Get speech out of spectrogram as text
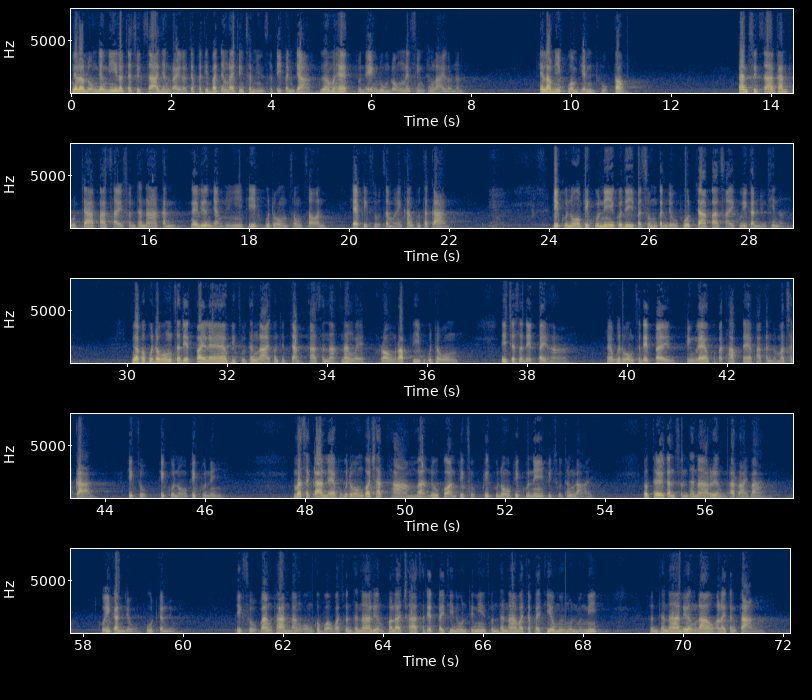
เมื่อเราหลงอย่างนี้เราจะศึกษาอย่างไร เราจะปฏิบัติอย่างไรจึงจะมีสติปัญญา เพื่อไม่ให้ตนเองลุ่มหลงในสิ่งทั้งหลายเหล่านั้น ให้เรามีความเห็นถูกต้อง การศึกษาการพูดจาปาศัยสนทนากันในเรื่องอย่างนี้ที่พระพุทธองค์ทรงสอนแก่ภิกษุสมัยข้างพุทธกาลภิกขุโนภิกขุณีก็ดีประชุมกันอยู่พูดจาปาศัยคุยกันอยู่ที่ไหน เมื่อพระพุทธองค์เสด็จไปแล้วภิกษุทั้งหลายก็จะจัดอาสนะนั่งไว้ รองรับที่พระพุทธองค์ ที่จะเสด็จไปหาเมื่อพระองค์เสด็จไปถึงแล้วก็ประทับแล้วพากันนมัสการภิกษุภิกขุโนภิกขุณีมัสการแล้วพระพุทธองค์ก็ชักถามว่าดูก่อนภิกษุภิกขุโนภิกขุณีภิกษุทั้งหลาย พวกเธอกันสนทนาเรื่องอะไรบ้าง คุยกันอยู่พูดกันอยู่ ภิกษุบางท่านบางองค์ก็บอกว่าสนทนาเรื่อง พระราชาเสด็จไปที่นู่นที่นี่สนทนาว่าจะไปเที่ยวเมืองนู่นเมืองนี้ สนทนาเรื่องราวอะไรต่าง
